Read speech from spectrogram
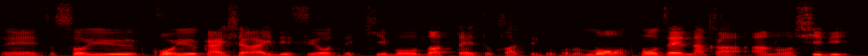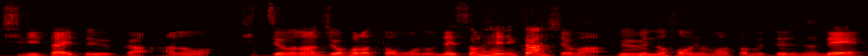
えっ、と、そういう、こういう会社がいいですよって希望だったりとかっていうところも、当然なんか、あの、知り、知りたいというか、あの、必要な情報だと思うので、その辺に関しては、部分の方にもまとめてるので、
